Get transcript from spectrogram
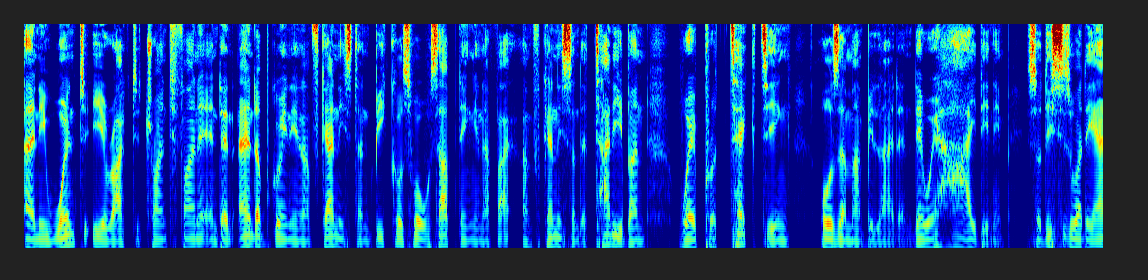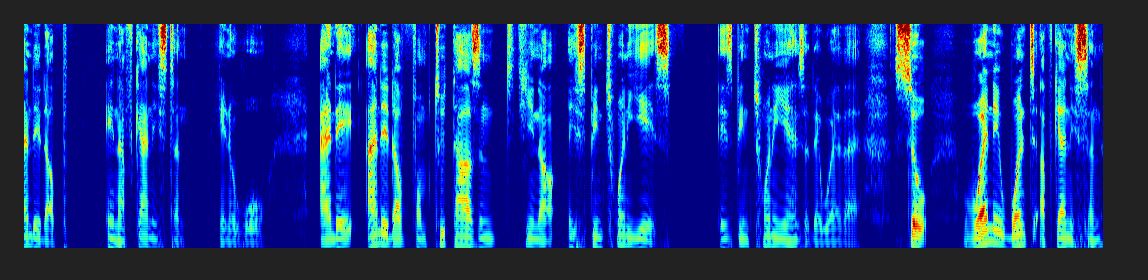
and he went to Iraq to try and find it and then end up going in Afghanistan because what was happening in Af- Afghanistan, the Taliban were protecting Osama bin Laden. They were hiding him. So this is where they ended up in Afghanistan in a war. And they ended up from 2000, you know, it's been 20 years. It's been 20 years that they were there. So when they went to Afghanistan,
